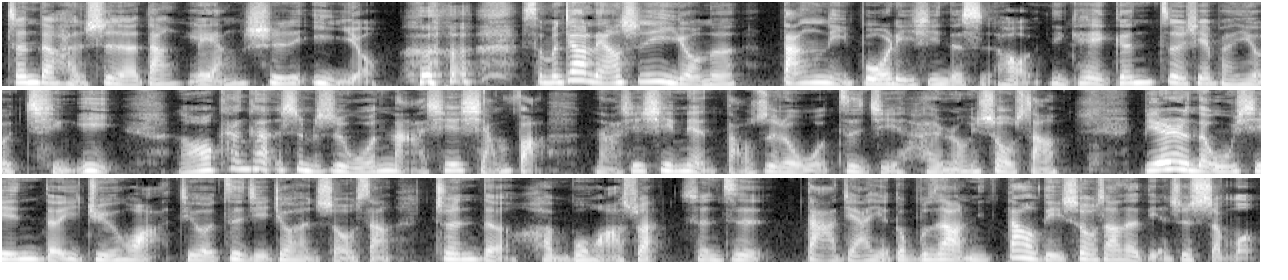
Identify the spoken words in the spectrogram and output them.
真的很适合当良师益友。什么叫良师益友呢？当你玻璃心的时候，你可以跟这些朋友请意，然后看看是不是我哪些想法、哪些信念导致了我自己很容易受伤。别人的无心的一句话，结果自己就很受伤，真的很不划算，甚至。大家也都不知道你到底受伤的点是什么，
